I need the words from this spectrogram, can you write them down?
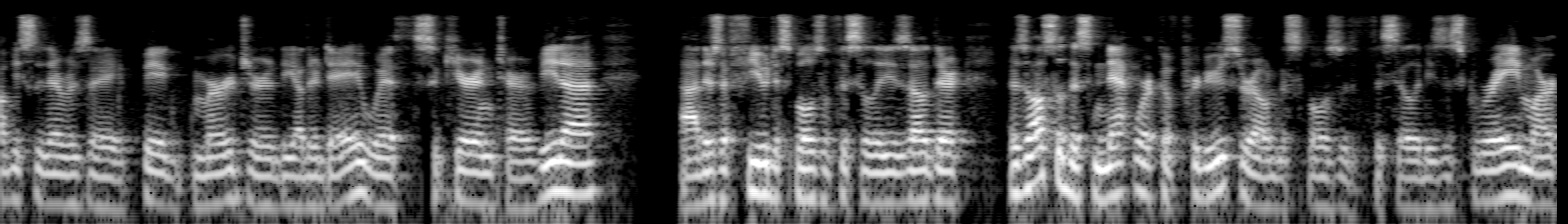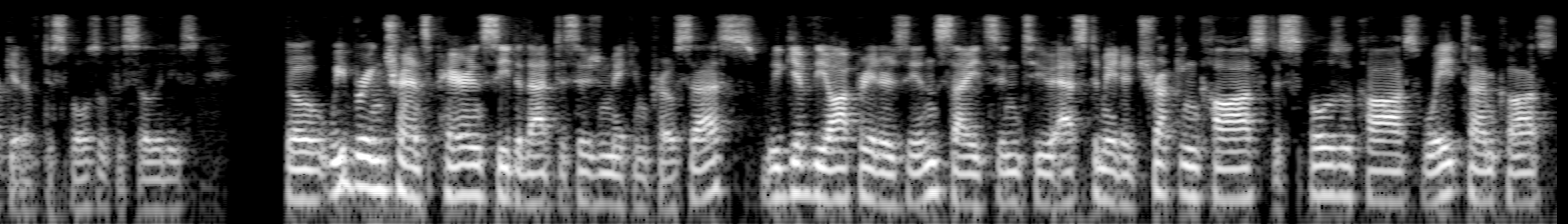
Obviously, there was a big merger the other day with Secure and Tervita. Uh, there's a few disposal facilities out there. There's also this network of producer owned disposal facilities, this gray market of disposal facilities. So we bring transparency to that decision making process. We give the operators insights into estimated trucking costs, disposal costs, wait time costs,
